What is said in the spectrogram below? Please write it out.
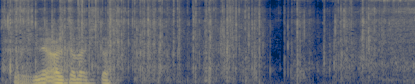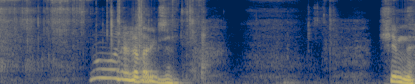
Sevgili arkadaşlar. Oo, ne kadar güzel. Şimdi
